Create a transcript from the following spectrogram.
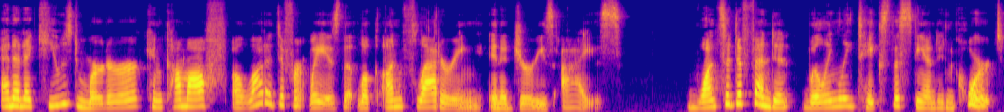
and an accused murderer can come off a lot of different ways that look unflattering in a jury's eyes. Once a defendant willingly takes the stand in court,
